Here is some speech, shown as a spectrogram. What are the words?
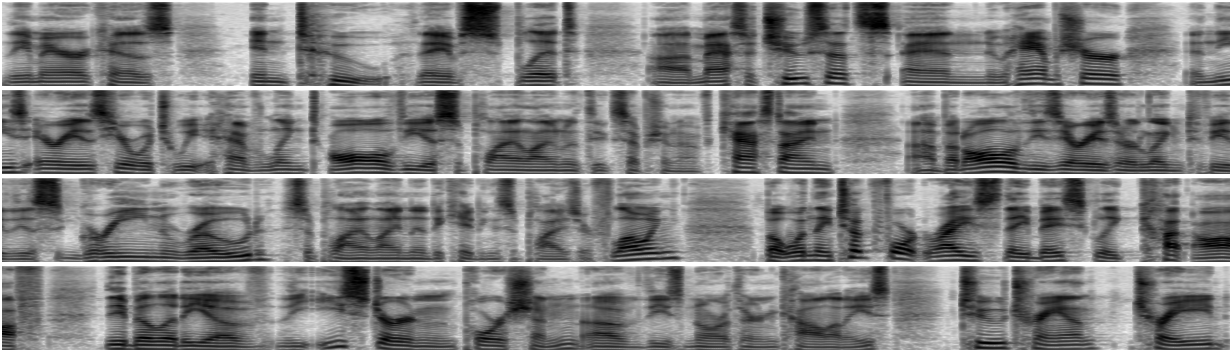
the Americas in two. They have split uh, Massachusetts and New Hampshire, and these areas here, which we have linked all via supply line with the exception of Castine, uh, but all of these areas are linked via this green road supply line indicating supplies are flowing. But when they took Fort Rice, they basically cut off the ability of the eastern portion of these northern colonies to tra- trade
